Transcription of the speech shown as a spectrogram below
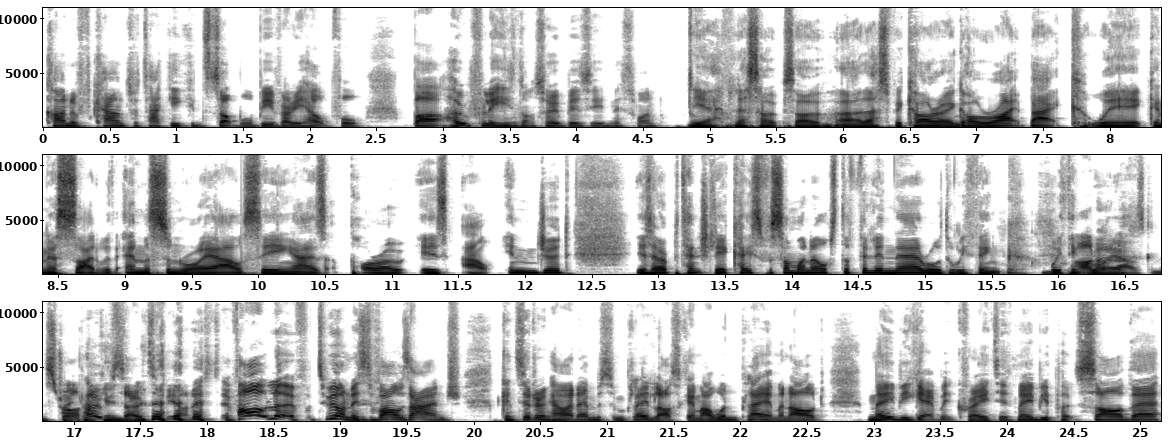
kind of counter attack he can stop will be very helpful. But hopefully, he's not so busy in this one. Yeah, let's hope so. Uh, that's Vicario and go right back. We're going to side with Emerson Royal, seeing as Porro is out injured. Is there potentially a case for someone else to fill in there, or do we think we think Royal's going to straight I hope in? so. To be honest, if I look, if, to be honest, if I was Ange, considering how Emerson played last game, I wouldn't play him, and I'd maybe get a bit creative, maybe put Sarr there,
